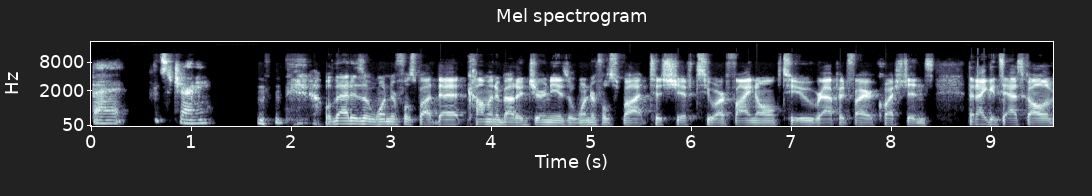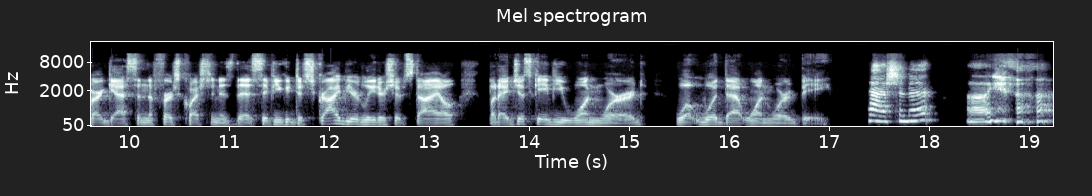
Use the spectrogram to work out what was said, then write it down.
but it's a journey. well, that is a wonderful spot. That comment about a journey is a wonderful spot to shift to our final two rapid fire questions that I get to ask all of our guests. And the first question is this If you could describe your leadership style, but I just gave you one word, what would that one word be? Passionate. Uh, yeah.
